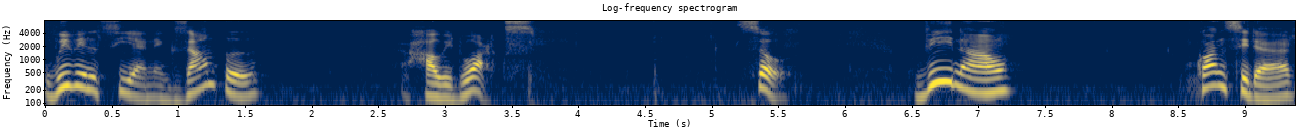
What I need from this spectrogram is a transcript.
we will see an example how it works. So, we now consider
